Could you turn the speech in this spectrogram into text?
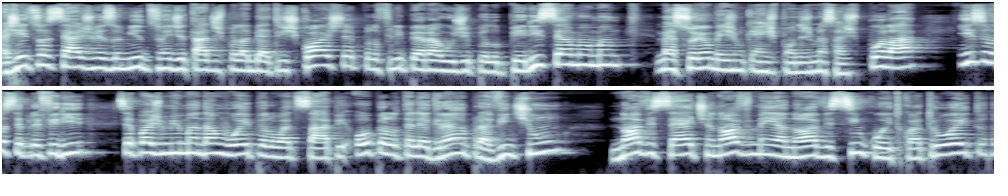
As redes sociais do Resumido são editadas pela Beatriz Costa, pelo Felipe Araújo e pelo Peri Selmerman, mas sou eu mesmo quem responde as mensagens por lá. E se você preferir, você pode me mandar um oi pelo WhatsApp ou pelo Telegram para 21 97 969 5848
